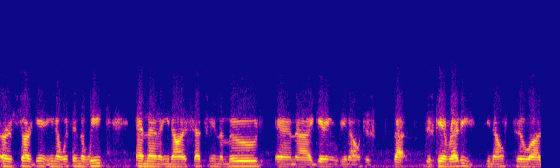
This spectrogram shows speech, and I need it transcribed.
or start getting, you know, within the week and then you know it sets me in the mood and uh, getting you know just that just getting ready you know to uh,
